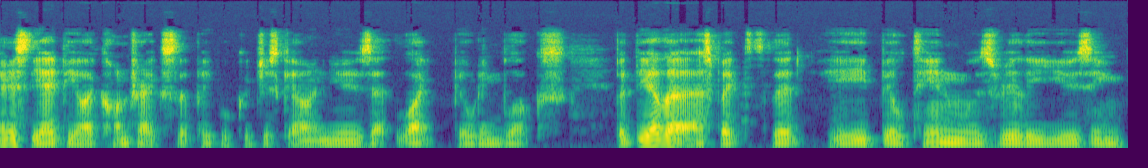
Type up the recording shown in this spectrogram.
I guess the API contracts that people could just go and use at like building blocks but the other aspect that he built in was really using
